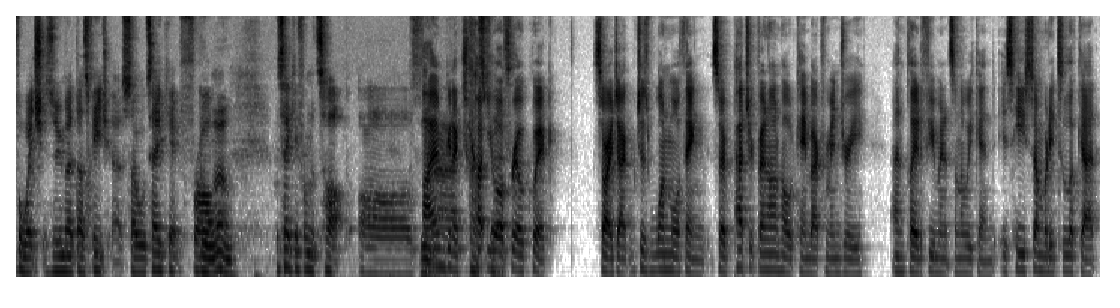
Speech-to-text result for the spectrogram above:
for which Zouma does feature. So we'll take it from Oh, wow. we'll take it from the top of. I'm uh, gonna cut you off real quick. Sorry, Jack. Just one more thing. So Patrick Van Aanholt came back from injury and played a few minutes on the weekend. Is he somebody to look at?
